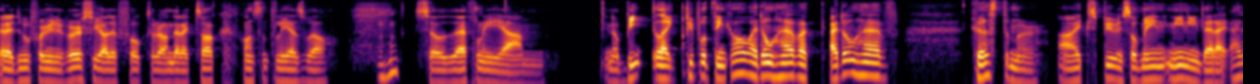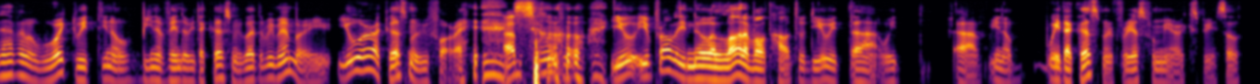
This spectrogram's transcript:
that I do for university, other folks around that I talk constantly as well. hmm So definitely, um, you know, be like people think, oh, I don't have a, I don't have customer uh, experience. So mean, meaning that I, I never worked with, you know, being a vendor with a customer. But remember, you, you were a customer before, right? absolutely. So you you probably know a lot about how to deal with uh, with uh, you know with a customer for just from your experience. So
